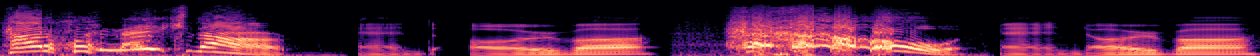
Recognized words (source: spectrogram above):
How do I make that? And over. How? And over.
